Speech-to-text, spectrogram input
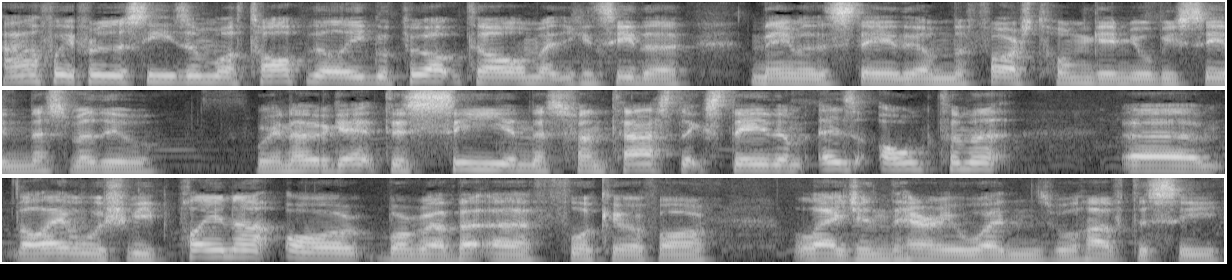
Halfway through the season, we're top of the league. We put up to ultimate. You can see the name of the stadium. The first home game you'll be seeing in this video. We now get to see in this fantastic stadium is ultimate um, the level we should be playing at, or were we a bit of fluky with our legendary wins? We'll have to see.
